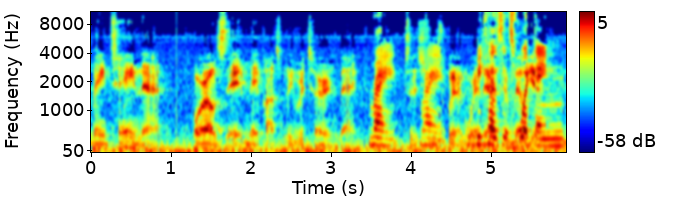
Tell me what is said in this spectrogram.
maintain that, or else it may possibly return back. Right, To the right. where- where because it's what they kn-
